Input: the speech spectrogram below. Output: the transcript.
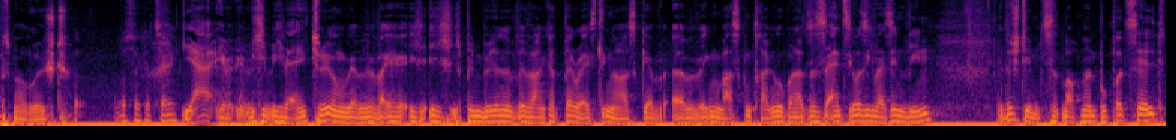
ist mir wurscht. Was soll ich erzählen? Ja, ich, ich, ich weiß, Entschuldigung, ich, ich, ich bin müde, wir waren gerade bei Wrestling-Maske, äh, wegen Maskentragen U-Bahn. Also das Einzige, was ich weiß in Wien, ja das stimmt, das hat mir auch mein Puppe erzählt,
